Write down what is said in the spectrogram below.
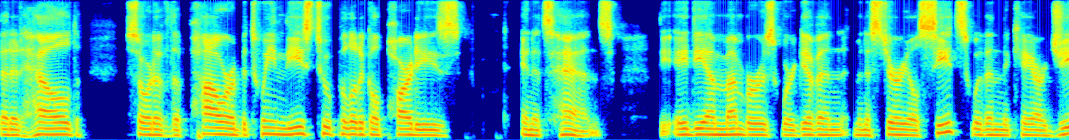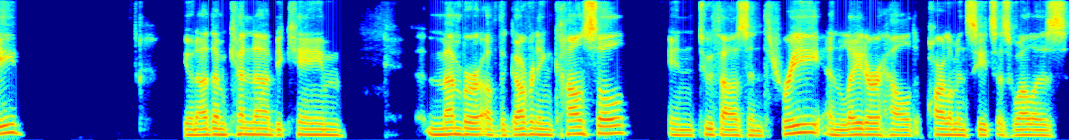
that it held sort of the power between these two political parties in its hands. The ADM members were given ministerial seats within the KRG, Yonadam Kenna became member of the governing council in 2003 and later held parliament seats as well as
